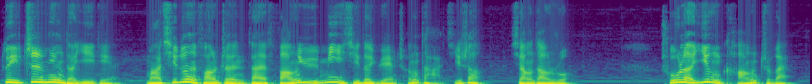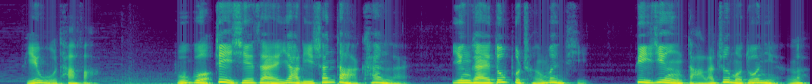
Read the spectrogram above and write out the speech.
最致命的一点，马其顿方阵在防御密集的远程打击上相当弱，除了硬扛之外，别无他法。不过这些在亚历山大看来，应该都不成问题。毕竟打了这么多年了，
